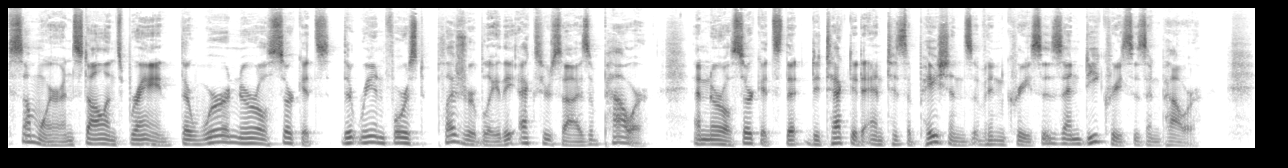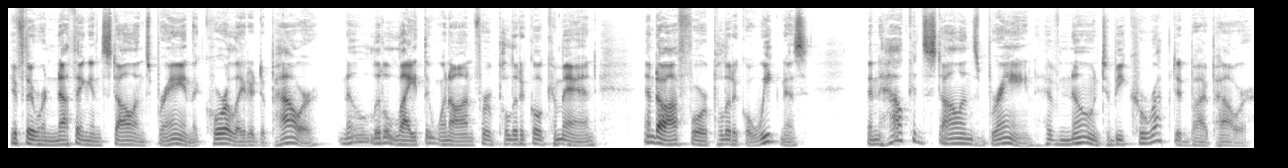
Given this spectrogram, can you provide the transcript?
somewhere in Stalin's brain there were neural circuits that reinforced pleasurably the exercise of power, and neural circuits that detected anticipations of increases and decreases in power. If there were nothing in Stalin's brain that correlated to power, no little light that went on for political command and off for political weakness, then how could Stalin's brain have known to be corrupted by power?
